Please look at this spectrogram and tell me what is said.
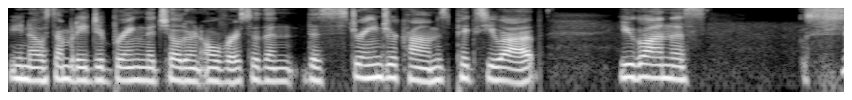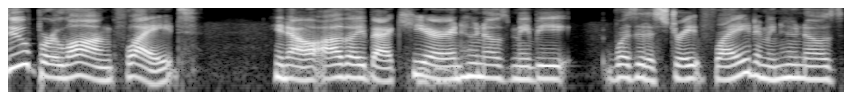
you know, somebody to bring the children over. So then this stranger comes, picks you up, you go on this super long flight, you know, all the way back here. Mm-hmm. And who knows, maybe was it a straight flight? I mean, who knows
